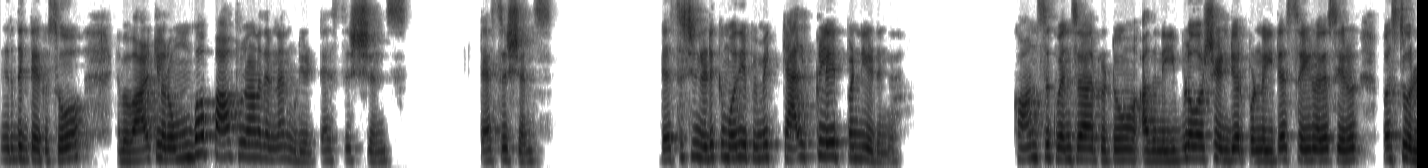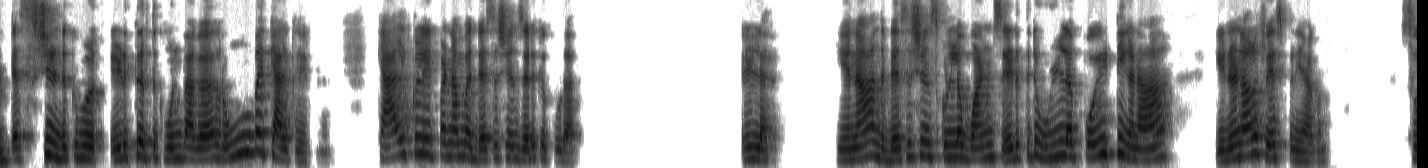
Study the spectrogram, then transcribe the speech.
இருந்துகிட்டே இருக்கு ஸோ நம்ம வாழ்க்கையில ரொம்ப பவர்ஃபுல்லானது என்ன நம்முடைய டெசிஷன்ஸ் டெசிஷன்ஸ் டெசிஷன் எடுக்கும் போது எப்பயுமே கால்குலேட் பண்ணி எடுங்க. கான்சிக்வன்ஸா இருக்கட்டும் அதை இவ்வளவு வருஷம் என்ஜோர் பண்ணணும் இதை செய்யணும் இதை செய்யணும். ஃபர்ஸ்ட் ஒரு டெசிஷன் எடுக்கும் எடுக்கிறதுக்கு முன்பாக ரொம்ப கால்குலேட் பண்ணுங்க. கால்குலேட் பண்ணாம டெசிஷன்ஸ் எடுக்க கூடாது ஏன்னா அந்த டெசிஷன்ஸ்குள்ள ஒன்ஸ் எடுத்துட்டு உள்ள போயிட்டீங்கன்னா என்னனாலும் ஃபேஸ் பண்ணி ஆகணும். ஸோ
